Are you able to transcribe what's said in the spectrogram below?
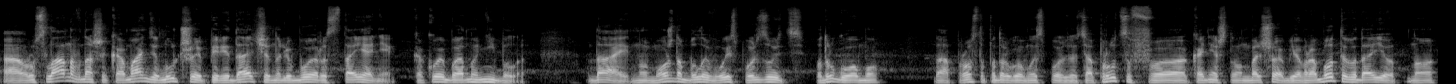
А у Руслана в нашей команде лучшая передача на любое расстояние, какое бы оно ни было. Да, но можно было его использовать по-другому. Да, просто по-другому использовать. А Пруцев, конечно, он большой объем работы выдает, но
